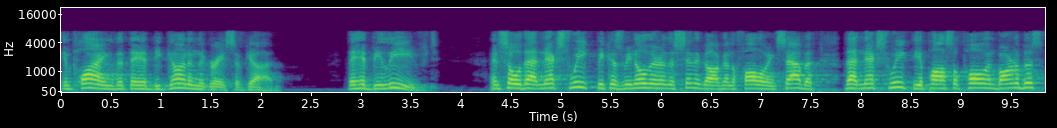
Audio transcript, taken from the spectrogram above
implying that they had begun in the grace of God. They had believed. And so that next week, because we know they're in the synagogue on the following Sabbath, that next week the apostle Paul and Barnabas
